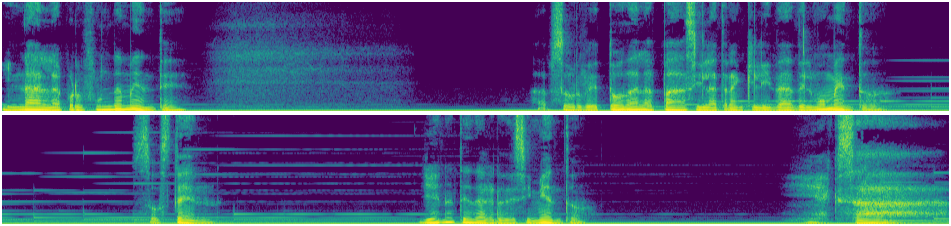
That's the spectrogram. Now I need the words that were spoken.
Inhala profundamente. Absorbe toda la paz y la tranquilidad del momento. Sostén. Llénate de agradecimiento. Y exhala.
